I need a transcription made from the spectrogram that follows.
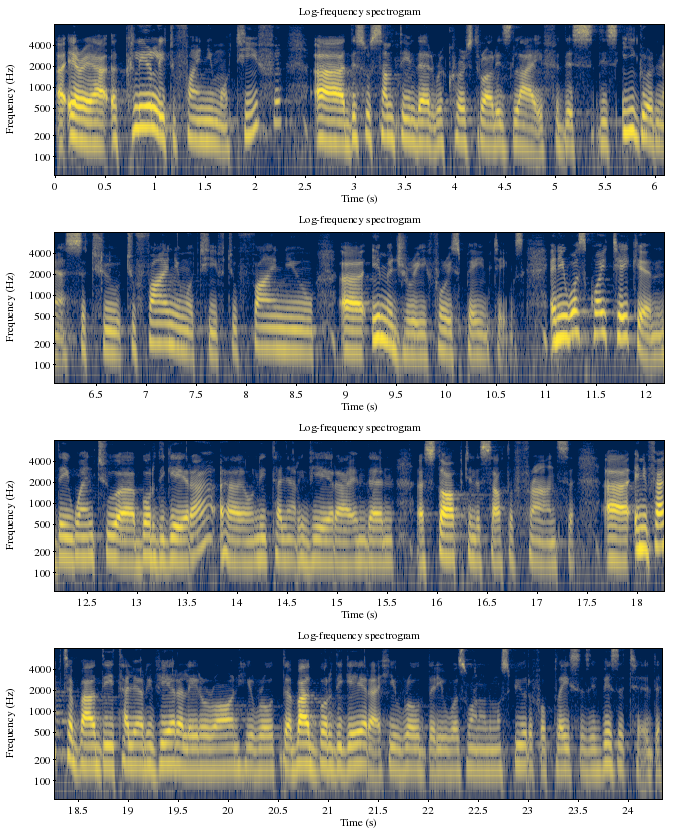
uh, area uh, clearly to find new motif. Uh, this was something that recurs throughout his life, this, this eagerness to, to find new motif, to find new uh, imagery for his paintings. And he was quite taken. They went to uh, Bordighera on the Italian Riviera and then stopped in the south of France. and in fact, about the Italian Riviera later on, he wrote about Bordighera, he wrote that it was one of the most beautiful places he visited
